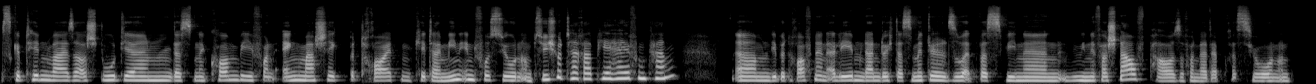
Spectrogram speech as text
Es gibt Hinweise aus Studien, dass eine Kombi von engmaschig betreuten Ketamininfusionen und Psychotherapie helfen kann. Ähm, die Betroffenen erleben dann durch das Mittel so etwas wie eine, wie eine Verschnaufpause von der Depression und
